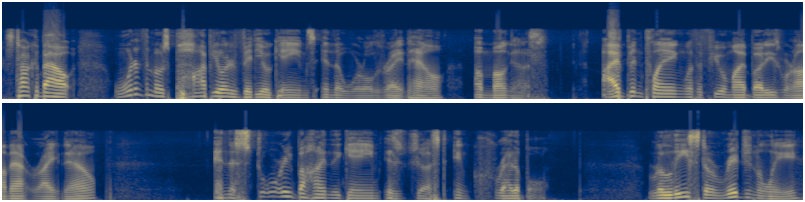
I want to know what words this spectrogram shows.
let's talk about one of the most popular video games in the world right now, Among Us. I've been playing with a few of my buddies where I'm at right now and the story behind the game is just incredible. Released originally,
